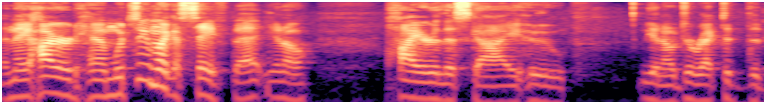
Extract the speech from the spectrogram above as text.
And they hired him, which seemed like a safe bet, you know. Hire this guy who, you know, directed the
